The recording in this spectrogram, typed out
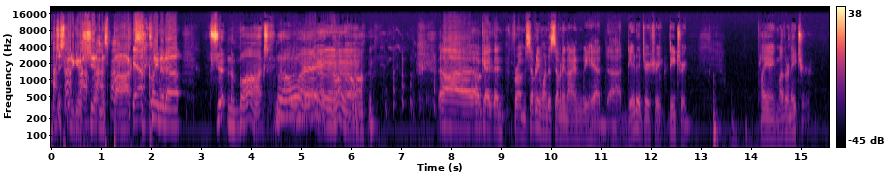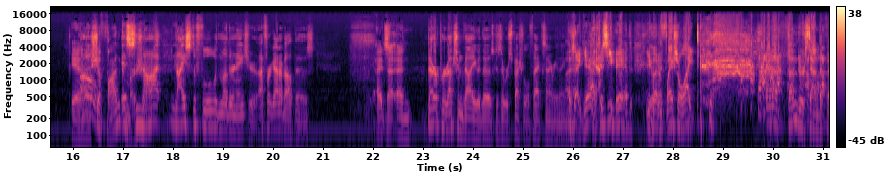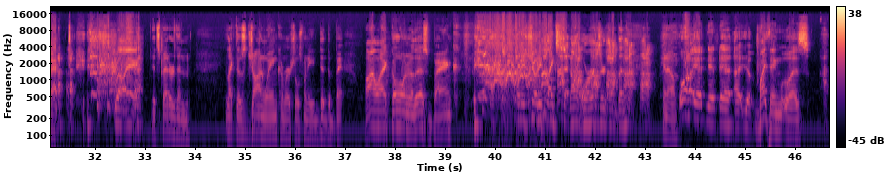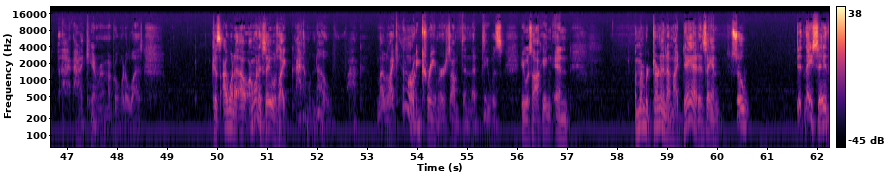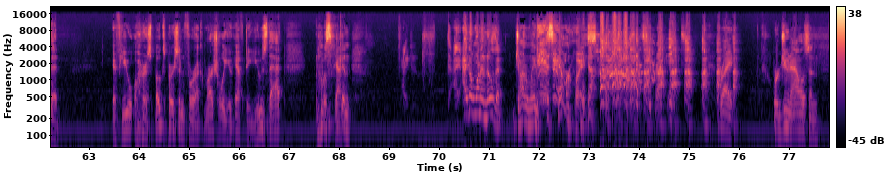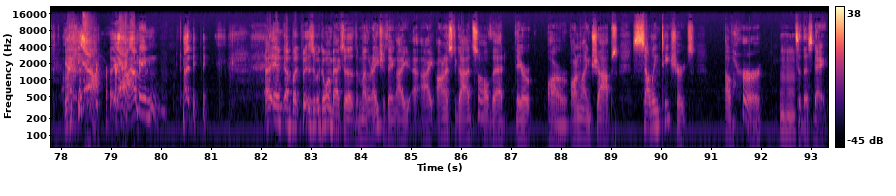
I'm just gonna go shit in this box. Yeah. Clean it up. Shit in the box. No way. Uh-uh. Uh, okay, then from 71 to 79, we had uh, Dena Dietrich, Dietrich playing Mother Nature in a chiffon commercial. Oh, It's not nice to fool with Mother Nature. I forgot about those. And, uh, and Better production value with those because there were special effects and everything. Like, yeah, because you had you had a flash of light and a thunder sound effect. well, hey, it's better than like those John Wayne commercials when he did the bank. I like going to this bank, and it showed him like sitting on a horse or something. You know, Well, it, it, uh, uh, my thing was I, I can't remember what it was because I want to I want to say it was like I don't know, fuck, like hemorrhoid cream or something that he was he was hawking, and I remember turning to my dad and saying, "So, didn't they say that if you are a spokesperson for a commercial, you have to use that?" And I was Yeah. thinking. I, I don't want to know that John Wayne has hemorrhoids. right. right. Or June Allyson. yeah, yeah, yeah. I mean, I, uh, and uh, but going back to the Mother Nature thing, I, I, honest to God, saw that there are online shops selling T-shirts of her to this day.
